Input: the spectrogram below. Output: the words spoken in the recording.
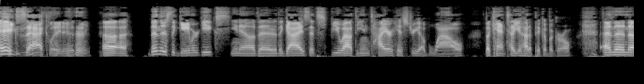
exactly, dude. Uh, then there's the gamer geeks, you know, the the guys that spew out the entire history of WoW, but can't tell you how to pick up a girl. And then, uh,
